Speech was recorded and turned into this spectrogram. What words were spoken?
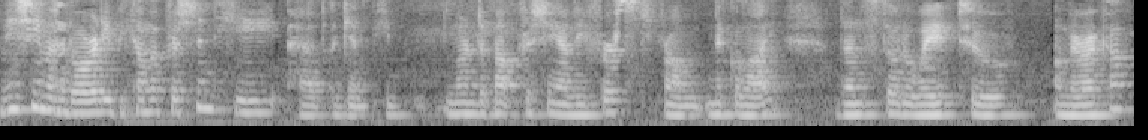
Nishima had already become a Christian. He had again he learned about Christianity first from Nikolai, then stowed away to America,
